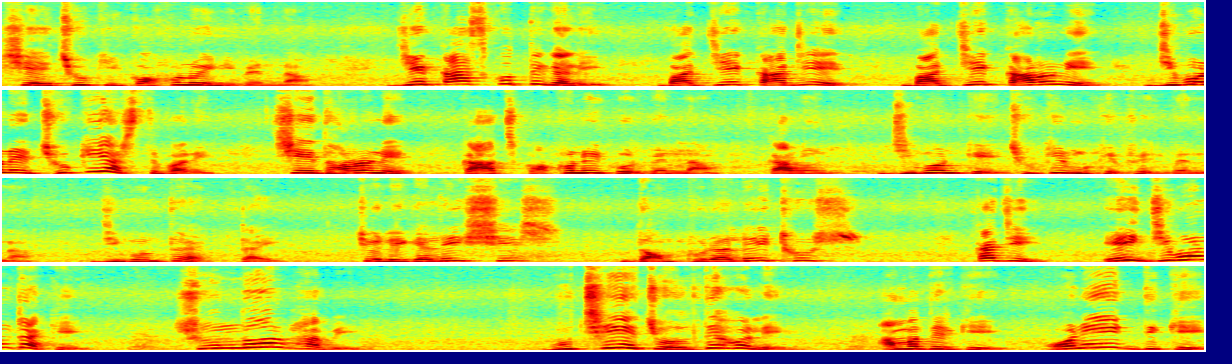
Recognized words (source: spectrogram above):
সে ঝুঁকি কখনোই নেবেন না। যে কাজ করতে গেলে বা যে কাজের বা যে কারণে জীবনের ঝুঁকি আসতে পারে, সে ধরনের কাজ কখনোই করবেন না, কারণ জীবনকে ঝুঁকির মুখে ফেলবেন না। জীবন তো একটাই, চলে গেলেই শেষ। দম ফুরালেই ঠুস। কাজেই এই জীবনটাকে সুন্দরভাবে গুছিয়ে চলতে হলে আমাদেরকে অনেক দিকে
